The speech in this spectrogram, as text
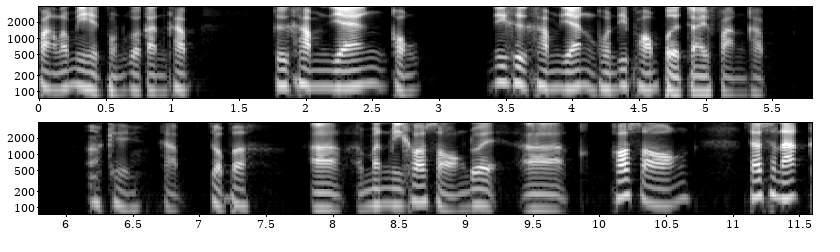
ฟังแล้วมีเหตุผลกว่ากันครับ คือคำแย้งของนี่คือคำแย้งของคนที่พร้อมเปิดใจฟังครับโอเคครับจบป่ะอ่ามันมีข้อ 2 ด้วยอ่าข้อ 2 ทัศนค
